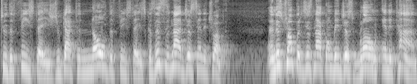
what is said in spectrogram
to the feast days. You got to know the feast days because this is not just any trumpet. And this trumpet is just not going to be just blown anytime.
